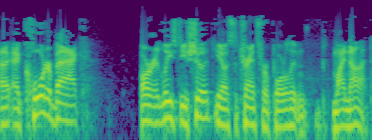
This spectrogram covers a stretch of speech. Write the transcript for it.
a, a, quarterback, or at least he should. You know, it's the transfer portal. It might not.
